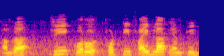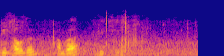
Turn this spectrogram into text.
আমরা three crore forty five lakh and twenty thousand আমরা দিচ্ছি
